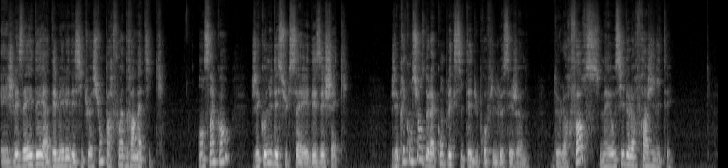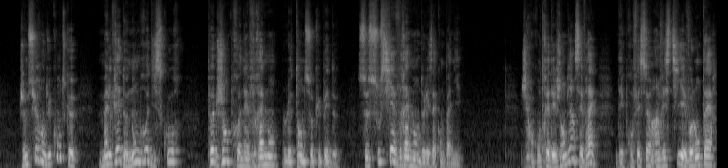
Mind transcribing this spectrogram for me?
et je les ai aidés à démêler des situations parfois dramatiques. En cinq ans, j'ai connu des succès et des échecs. J'ai pris conscience de la complexité du profil de ces jeunes, de leurs forces, mais aussi de leur fragilité. Je me suis rendu compte que, malgré de nombreux discours, peu de gens prenaient vraiment le temps de s'occuper d'eux, se souciaient vraiment de les accompagner. J'ai rencontré des gens bien, c'est vrai, des professeurs investis et volontaires,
